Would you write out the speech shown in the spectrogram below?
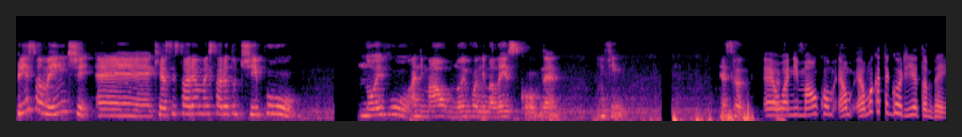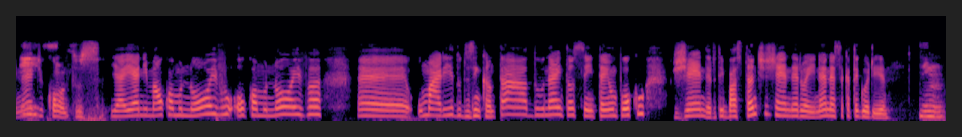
Principalmente é, que essa história é uma história do tipo noivo animal, noivo animalesco, né? Enfim, essa... É, o animal como. É, é uma categoria também, né? Isso. De contos. E aí, animal como noivo ou como noiva, é, o marido desencantado, né? Então, assim, tem um pouco gênero, tem bastante gênero aí, né? Nessa categoria. Sim.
